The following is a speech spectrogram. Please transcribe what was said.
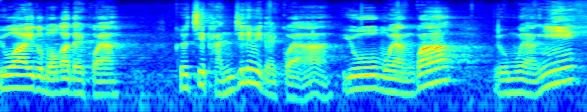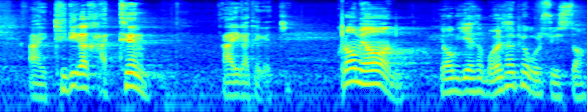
요 아이도 뭐가 될 거야? 그렇지, 반지름이 될 거야. 요 모양과 요 모양이 아, 길이가 같은 아이가 되겠지. 그러면 여기에서 뭘 살펴볼 수 있어?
